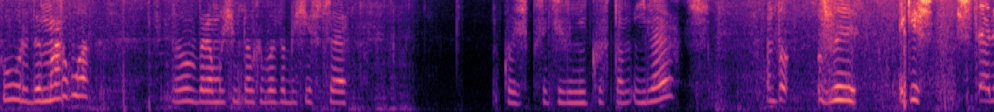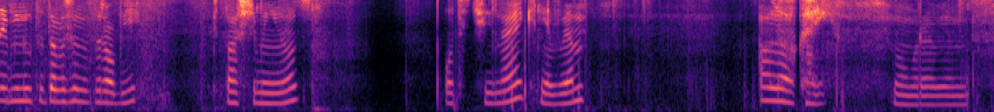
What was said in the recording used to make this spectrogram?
Kurde, mała. Dobra, musimy tam chyba zrobić jeszcze jakoś przeciwników tam ile? No to w jakieś 4 minuty tam się zrobi. 15 minut. Odcinek, nie wiem. Ale okej. Dobra, więc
